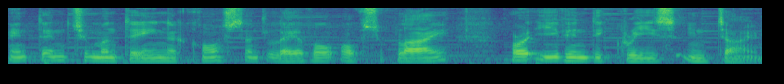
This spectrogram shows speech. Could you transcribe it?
and tend to maintain a constant level of supply or even decrease in time.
